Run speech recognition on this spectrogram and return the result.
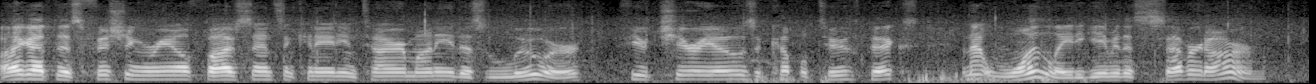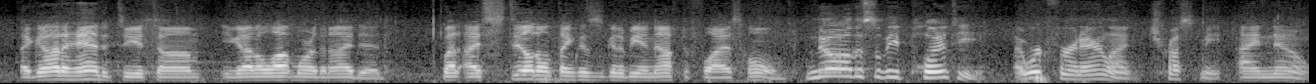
I got this fishing reel, five cents in Canadian Tire money, this lure, a few Cheerios, a couple toothpicks, and that one lady gave me this severed arm. I gotta hand it to you, Tom. You got a lot more than I did. But I still don't think this is gonna be enough to fly us home. No, this will be plenty. I work for an airline. Trust me, I know.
